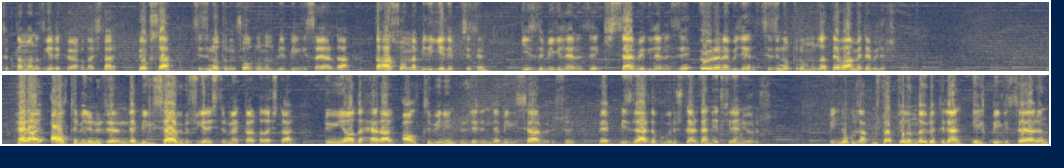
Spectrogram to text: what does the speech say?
tıklamanız gerekiyor arkadaşlar. Yoksa sizin oturmuş olduğunuz bir bilgisayarda daha sonra biri gelip sizin gizli bilgilerinizi, kişisel bilgilerinizi öğrenebilir, sizin oturumunuza devam edebilir. Her ay 6000'in üzerinde bilgisayar virüsü geliştirmekte arkadaşlar. Dünyada her ay 6000'in üzerinde bilgisayar virüsü ve bizler de bu virüslerden etkileniyoruz. 1964 yılında üretilen ilk bilgisayarın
